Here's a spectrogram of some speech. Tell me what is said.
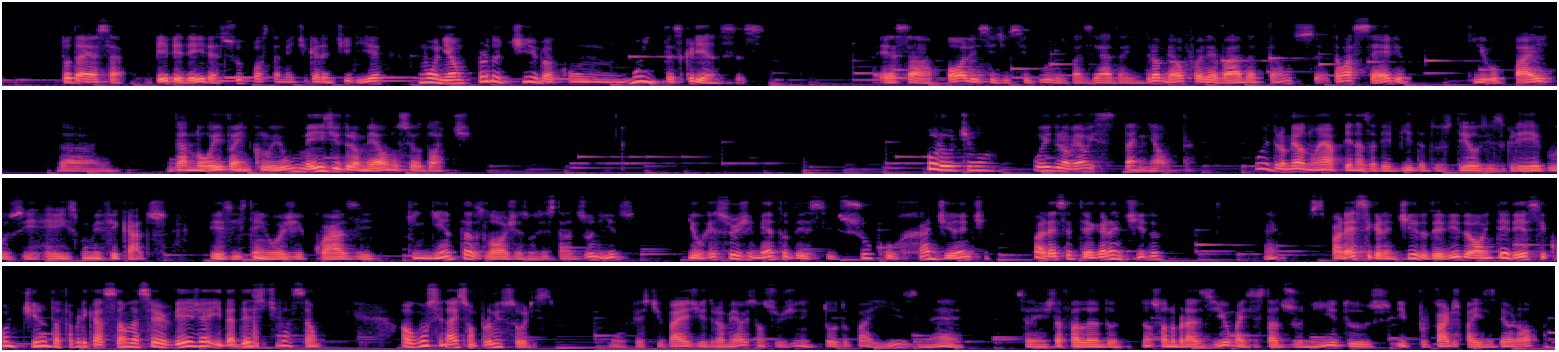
Toda essa bebedeira supostamente garantiria uma união produtiva com muitas crianças. Essa apólice de seguros baseada em hidromel foi levada tão, tão a sério que o pai da, da noiva incluiu um mês de hidromel no seu dote. Por último, o hidromel está em alta. O hidromel não é apenas a bebida dos deuses gregos e reis mumificados. Existem hoje quase 500 lojas nos Estados Unidos e o ressurgimento desse suco radiante parece ter garantido, né, parece garantido devido ao interesse contínuo da fabricação da cerveja e da destilação. Alguns sinais são promissores. festivais de hidromel estão surgindo em todo o país, né? Se a gente está falando não só no Brasil, mas Estados Unidos e por vários países da Europa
